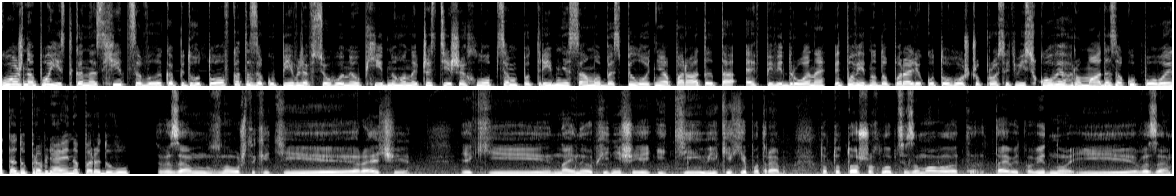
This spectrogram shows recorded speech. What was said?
Кожна поїздка на схід це велика підготовка та закупівля всього необхідного. Найчастіше хлопцям потрібні саме безпілотні апарати та FPV-дрони. Відповідно до переліку того, що просять військові, громада закуповує та доправляє на передову. Веземо знову ж таки ті речі, які найнеобхідніші, і ті, в яких є потреба. Тобто, то, що хлопці замовили, те- те відповідно і веземо.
